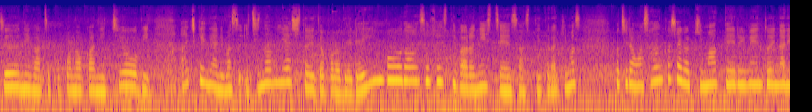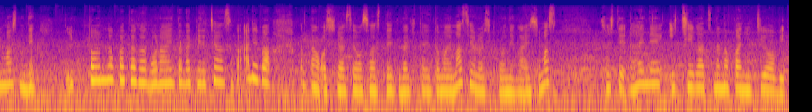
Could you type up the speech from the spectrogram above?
12月9日日曜日愛知県にあります一宮市というところでレインボーダンスフェスティバルに出演させていただきます。こちらは参加者が決まっているイベントになりますので一般の方がご覧いただけるチャンスがあればまたお知らせをさせていただきたいと思います。よろしくお願いします。そして来年1月7日日曜日こ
